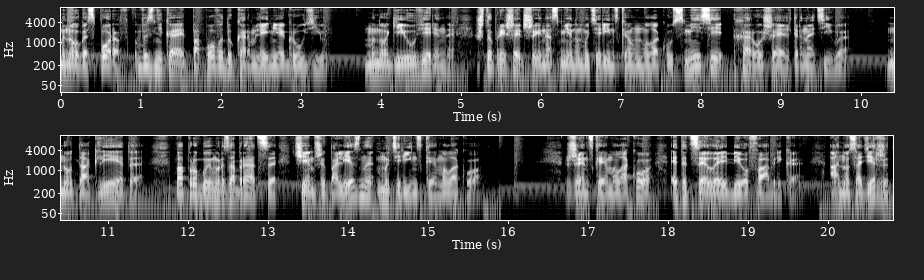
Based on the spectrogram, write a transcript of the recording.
Много споров возникает по поводу кормления грудью. Многие уверены, что пришедшие на смену материнскому молоку смеси – хорошая альтернатива. Но так ли это? Попробуем разобраться, чем же полезно материнское молоко. Женское молоко – это целая биофабрика. Оно содержит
